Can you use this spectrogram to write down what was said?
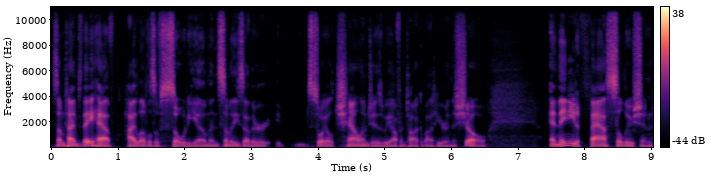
Sometimes they have high levels of sodium and some of these other soil challenges we often talk about here in the show. And they need a fast solution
